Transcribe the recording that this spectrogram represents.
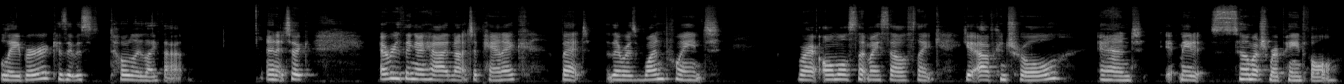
labor because it was totally like that. And it took everything I had not to panic but there was one point where I almost let myself like get out of control and it made it so much more painful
